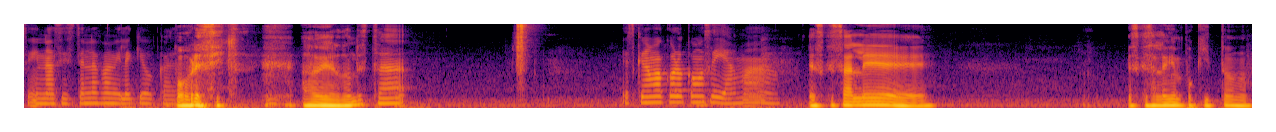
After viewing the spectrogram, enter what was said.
sí, naciste en la familia equivocada. Pobrecito. A ver, ¿dónde está? Es que no me acuerdo cómo se llama. Es que sale. Es que sale bien poquito.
